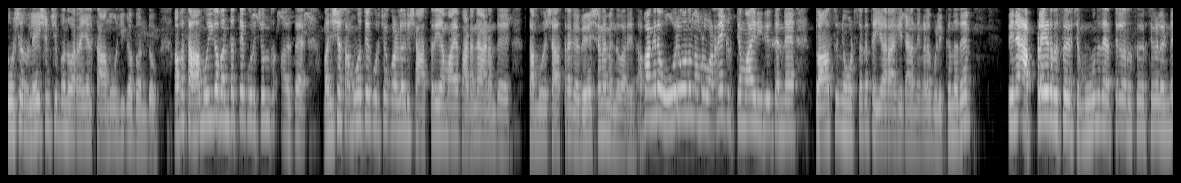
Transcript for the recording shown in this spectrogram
സോഷ്യൽ റിലേഷൻഷിപ്പ് എന്ന് പറഞ്ഞു കഴിഞ്ഞാൽ സാമൂഹിക ബന്ധവും. അപ്പൊ സാമൂഹിക ബന്ധത്തെക്കുറിച്ചും മനുഷ്യ സമൂഹത്തെക്കുറിച്ചും ഒക്കെ ഉള്ള ഒരു ശാസ്ത്രീയമായ പഠനമാണ് പഠനമാണെന്ത് സമൂഹശാസ്ത്ര ഗവേഷണം എന്ന് പറയുന്നത്. അപ്പൊ അങ്ങനെ ഓരോന്നും നമ്മൾ വളരെ കൃത്യമായ രീതിയിൽ തന്നെ ക്ലാസ്സും നോട്ട്സും ഒക്കെ തയ്യാറാക്കിയിട്ടാണ് നിങ്ങളെ വിളിക്കുന്നത്. പിന്നെ അപ്ലൈഡ് റിസർച്ച് മൂന്ന് തരത്തിലുള്ള റിസർച്ചുകൾ ഉണ്ട്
